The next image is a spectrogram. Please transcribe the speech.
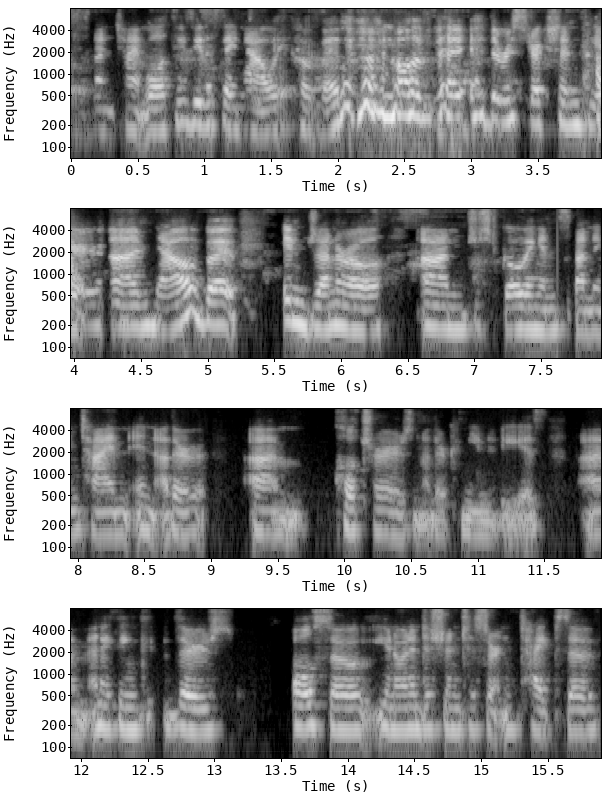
spend time. Well it's easy to say now with covid and all of the, the restrictions here um, now but in general um, just going and spending time in other um, cultures and other communities. Um, and i think there's also you know in addition to certain types of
